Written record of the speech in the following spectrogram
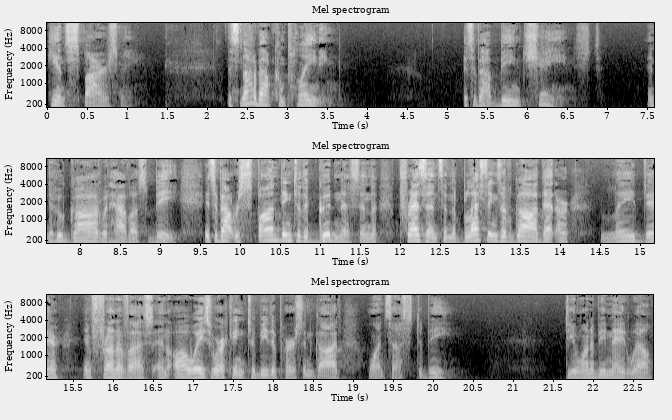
He inspires me. It's not about complaining, it's about being changed into who God would have us be. It's about responding to the goodness and the presence and the blessings of God that are laid there in front of us and always working to be the person God wants us to be. Do you want to be made well?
